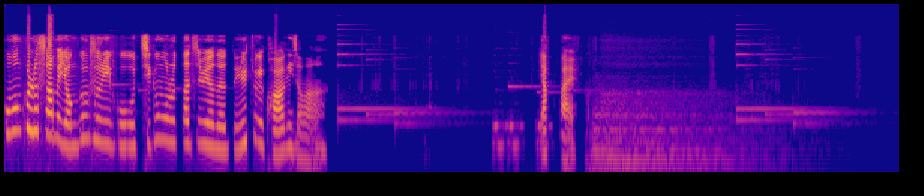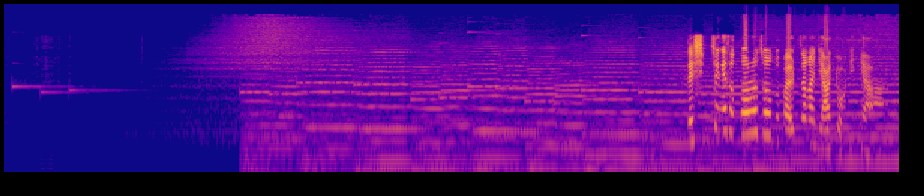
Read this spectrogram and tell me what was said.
호문클루스 하면 연금술이고 지금으로 따지면은 또 일종의 과학이잖아. 약발. 10층에서 떨어져도 말짱한 약이 어딨냐.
